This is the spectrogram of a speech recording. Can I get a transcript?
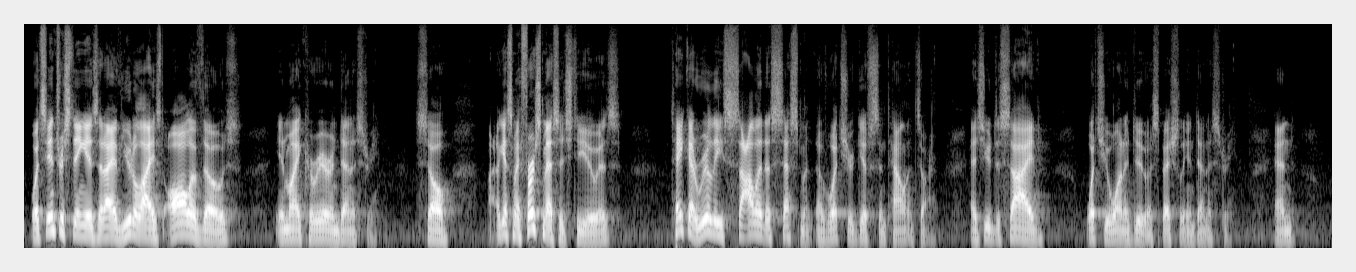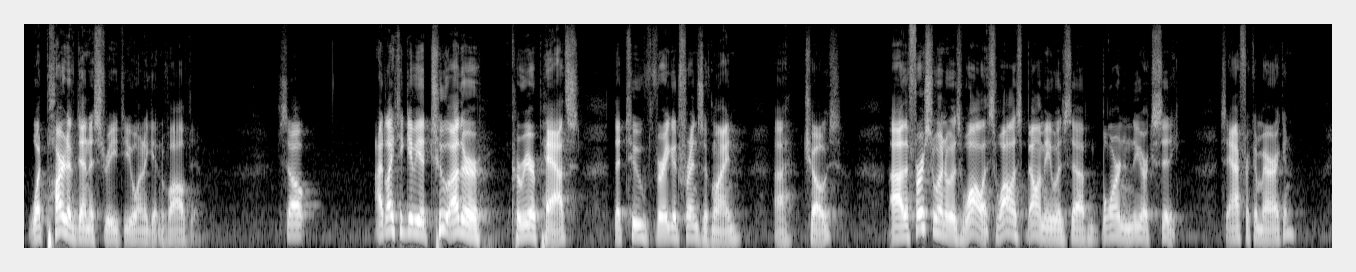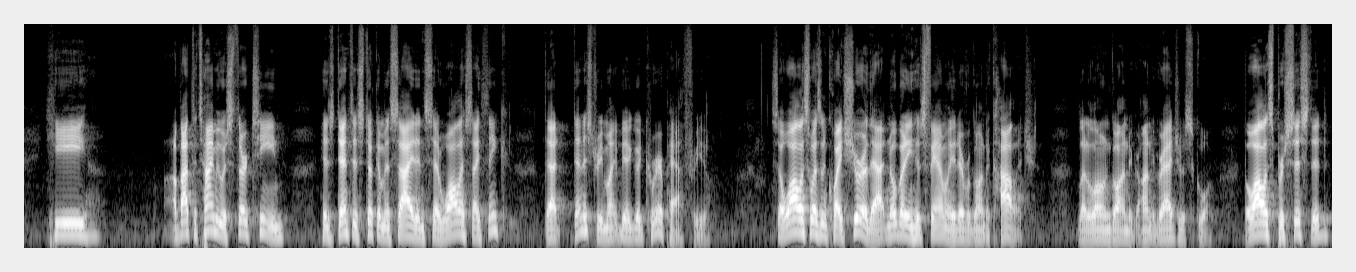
What's interesting is that I have utilized all of those in my career in dentistry. So I guess my first message to you is take a really solid assessment of what your gifts and talents are as you decide what you want to do, especially in dentistry. And what part of dentistry do you want to get involved in? So, I'd like to give you two other career paths that two very good friends of mine uh, chose. Uh, the first one was Wallace. Wallace Bellamy was uh, born in New York City. He's African American. He, about the time he was 13, his dentist took him aside and said, Wallace, I think that dentistry might be a good career path for you. So Wallace wasn't quite sure of that. Nobody in his family had ever gone to college, let alone gone to, on to graduate school. But Wallace persisted,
